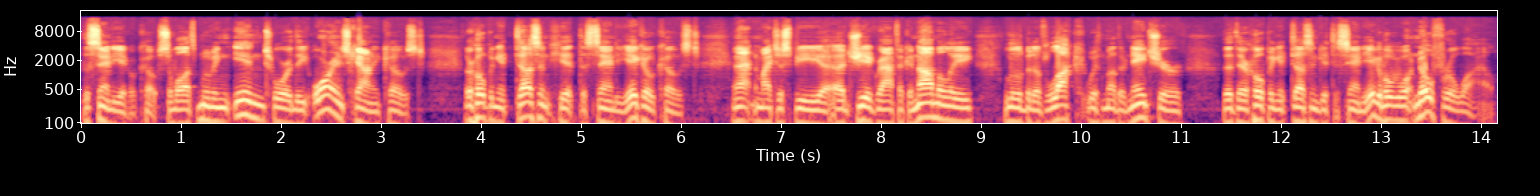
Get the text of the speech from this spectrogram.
the San Diego coast. So while it's moving in toward the Orange County coast, they're hoping it doesn't hit the San Diego coast. And that might just be a, geographic anomaly, a little bit of luck with Mother Nature that they're hoping it doesn't get to San Diego, but we won't know for a while.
